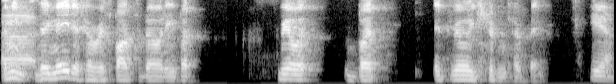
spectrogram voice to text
I mean uh, they made it her responsibility, but really but it really shouldn't have been. yeah.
